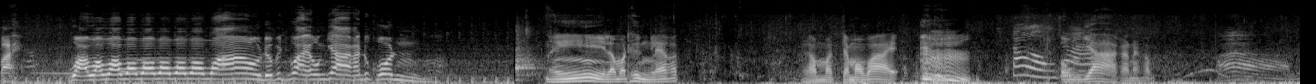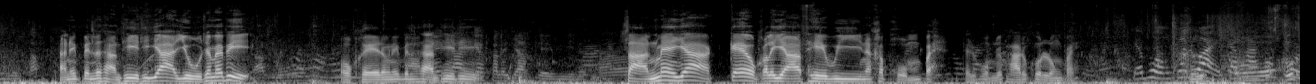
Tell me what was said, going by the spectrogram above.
ไป ว้าวว้าวว้าวว้าวว้าวว้าววาวเดี๋ยวไปไหว้องย่ากันทุกคน นี่เรามาถึงแล้วครับ เรามาจะมาไหว้องย่ากันนะครับ อันนี้เป็นสถานที่ที่ย่าอยู่ใช่ไหมพี่ โอเค ตรงนี้เป็นสถานที่ที่ศาลแม่ย่าแก้วกัลยาเทวีนะครับผมไปเดี๋ยวผมจะพาทุกคนลงไป เดี๋ยวผมก็ด้วยจะพาทุกคน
